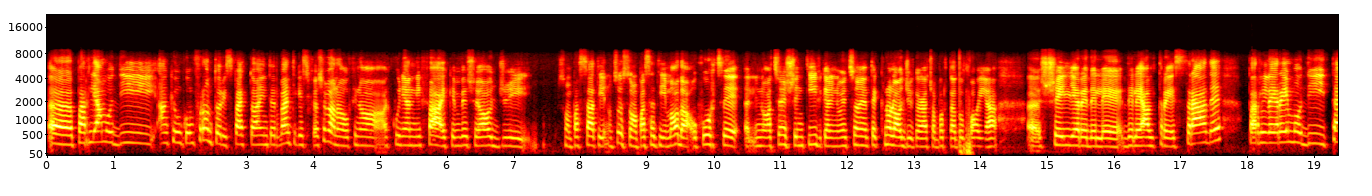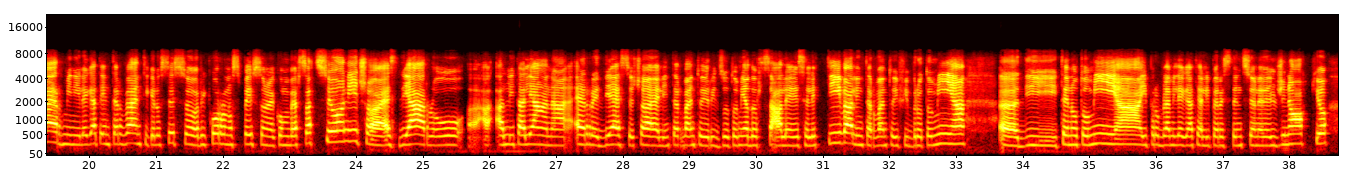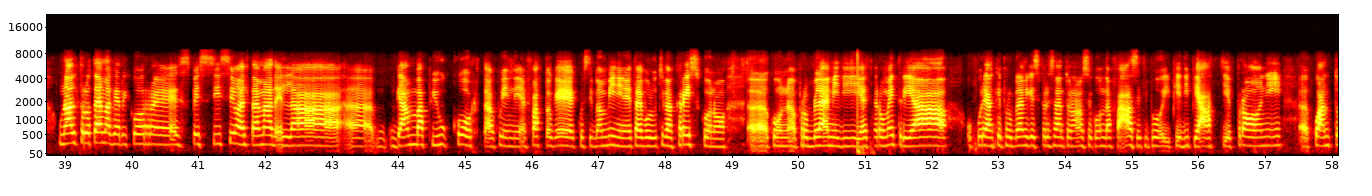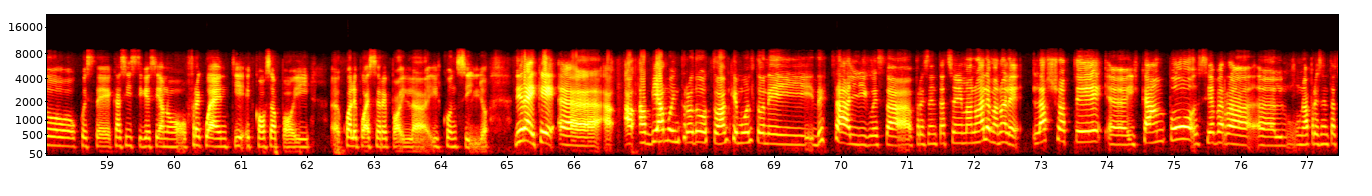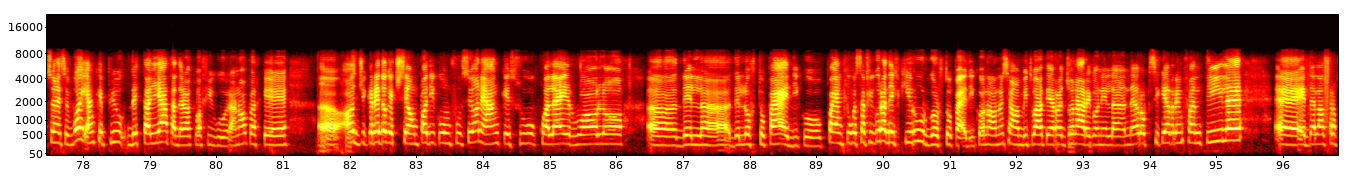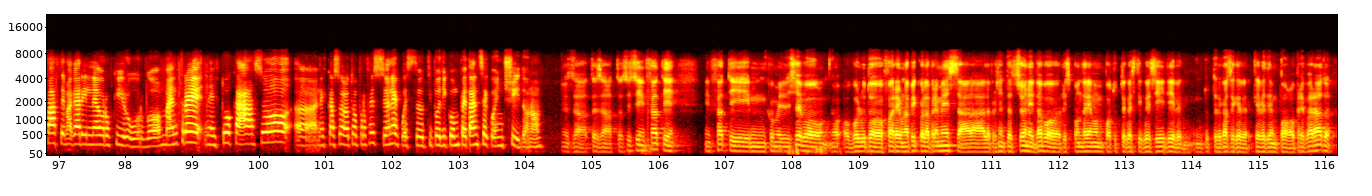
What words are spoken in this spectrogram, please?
Uh, parliamo di anche un confronto rispetto a interventi che si facevano fino a alcuni anni fa e che invece oggi sono passati, non so se sono passati di moda o forse eh, l'innovazione scientifica, l'innovazione tecnologica ci ha portato poi a eh, scegliere delle, delle altre strade. Parleremo di termini legati a interventi che lo stesso ricorrono spesso nelle conversazioni, cioè SDR o all'italiana RDS, cioè l'intervento di rizotomia dorsale selettiva, l'intervento di fibrotomia, eh, di tenotomia, i problemi legati all'iperestensione del ginocchio. Un altro tema che ricorre spessissimo è il tema della eh, gamba più corta, quindi il fatto che questi bambini in età evolutiva crescono eh, con problemi di eterometria oppure anche problemi che si presentano nella seconda fase, tipo i piedi piatti e proni, eh, quanto queste casistiche siano frequenti e cosa poi eh, quale può essere poi il, il consiglio. Direi che eh, a, abbiamo introdotto anche molto nei dettagli questa presentazione di Emanuele. Emanuele, lascio a te eh, il campo sia per eh, una presentazione, se vuoi, anche più dettagliata della tua figura, no? perché Uh, oggi credo che ci sia un po' di confusione anche su qual è il ruolo uh, del, dell'ortopedico, poi anche questa figura del chirurgo ortopedico, no? Noi siamo abituati a ragionare con il neuropsichiatra infantile eh, e dall'altra parte magari il neurochirurgo, mentre nel tuo caso, eh, nel caso della tua professione, questo tipo di competenze coincidono. Esatto, esatto. Sì, sì, infatti Infatti, come dicevo, ho, voluto fare una piccola premessa alla, alle presentazioni, dopo risponderemo un po' a tutti questi quesiti, tutte le cose che, che avete un po' preparato,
